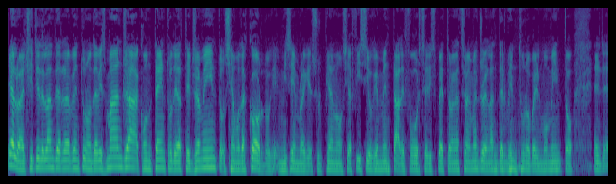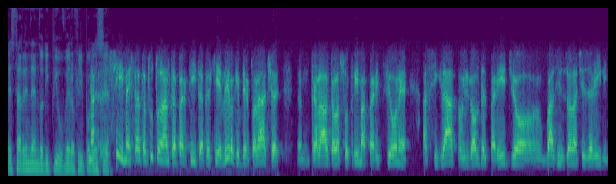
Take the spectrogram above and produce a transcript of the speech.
E allora il CT dell'Under 21 Davis Mangia, contento dell'atteggiamento, siamo d'accordo che mi sembra che sul piano sia fisico che mentale, forse rispetto alla nazionale maggiore, l'Under 21 per il momento eh, sta rendendo di più, vero Filippo ma? Sì, ma è stata tutta un'alttra partita, perché è vero che Bertolacci, ehm, tra l'altro la sua prima apparizione ha siglato il gol del pareggio eh, quasi in zona Cesarini,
